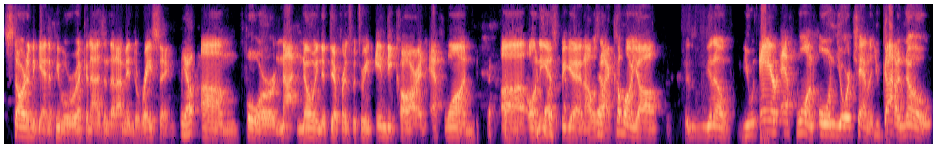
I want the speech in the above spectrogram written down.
started again and people were recognizing that I'm into racing. Yep. Um, for not knowing the difference between IndyCar and F1 uh, on ESPN. I was yep. like, come on, y'all. You know, you air F1 on your channel. You got to know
